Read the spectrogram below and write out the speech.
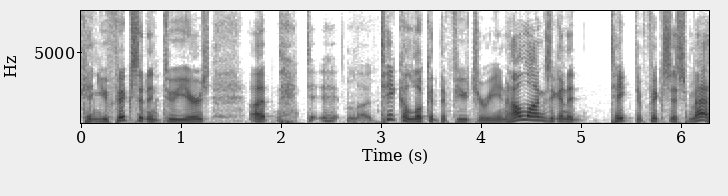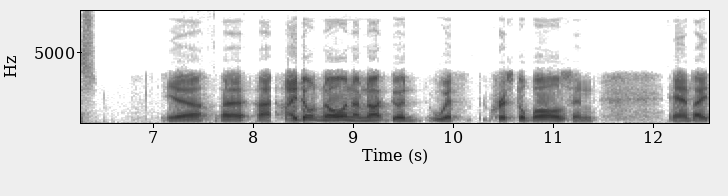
Can you fix it in two years? Uh, t- take a look at the future, Ian. How long is it going to take to fix this mess? Yeah, uh, I don't know, and I'm not good with crystal balls, and and I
